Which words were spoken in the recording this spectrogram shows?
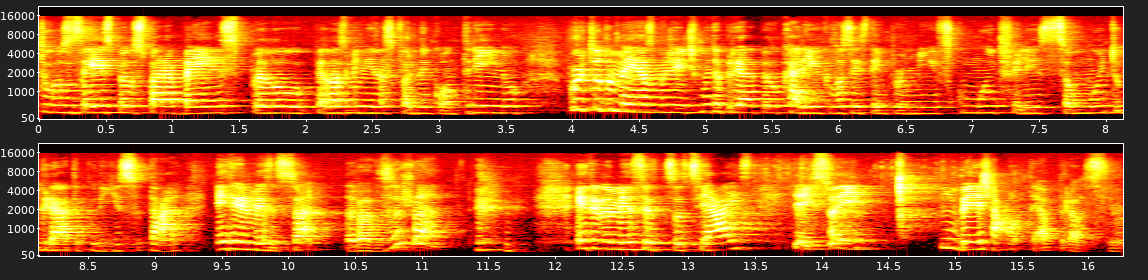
tudo, vocês, pelos parabéns, pelo, pelas meninas que foram no encontrinho, por tudo mesmo, gente. Muito obrigada pelo carinho que vocês têm por mim. Eu fico muito feliz, sou muito grata por isso, tá? Entre nas minhas, Entre nas minhas redes sociais. E é isso aí. Um beijo, tchau, até a próxima.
